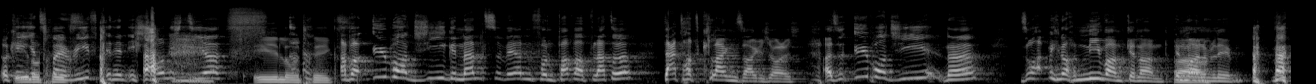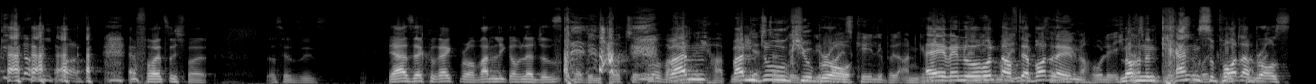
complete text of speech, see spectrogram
Okay, jetzt bei Elotrix. Reefed in den Ich schau nicht hier. Elo-Tricks. Aber über G genannt zu werden von Papa Platte, das hat Klang, sage ich euch. Also über G, ne? So hat mich noch niemand genannt in Wow. meinem Leben. Wirklich noch niemand. er freut sich voll. Das ist ja süß. Ja, sehr korrekt, Bro. Wann League of Legends? Wann wann du, K-Level angemeldet. Ey, wenn du Wenn unten auf der Botlane noch einen kranken Supporter Willkommen.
